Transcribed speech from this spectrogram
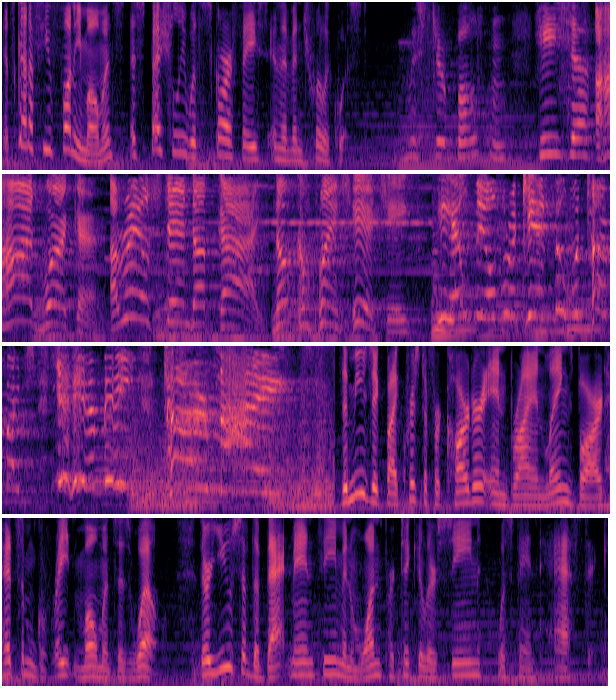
It's got a few funny moments, especially with Scarface and the ventriloquist. Mr. Bolton, he's a... A hard worker. A real stand-up guy. No complaints here, Chief. He helped me over a can filled with termites. You hear me? Termites! The music by Christopher Carter and Brian Langsbard had some great moments as well. Their use of the Batman theme in one particular scene was fantastic.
